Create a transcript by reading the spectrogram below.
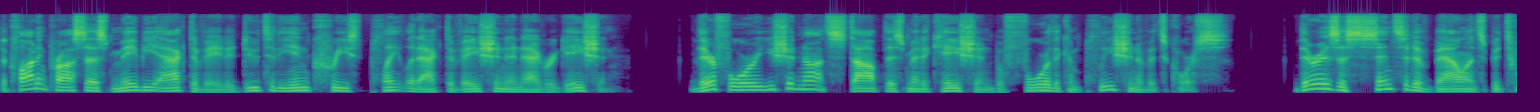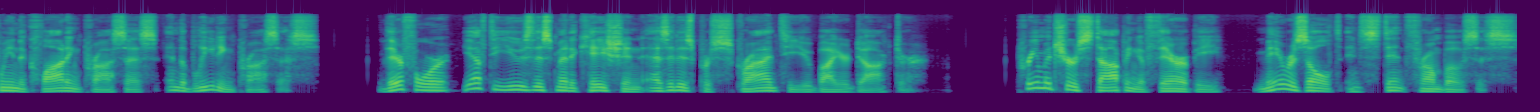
the clotting process may be activated due to the increased platelet activation and aggregation. Therefore, you should not stop this medication before the completion of its course. There is a sensitive balance between the clotting process and the bleeding process. Therefore, you have to use this medication as it is prescribed to you by your doctor. Premature stopping of therapy may result in stent thrombosis.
